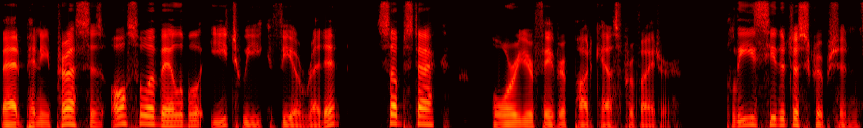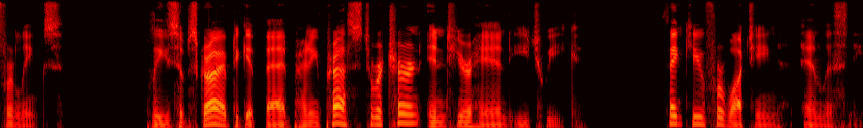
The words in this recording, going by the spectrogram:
Bad Penny Press is also available each week via Reddit, Substack, or your favorite podcast provider. Please see the description for links. Please subscribe to get Bad Penny Press to return into your hand each week. Thank you for watching and listening.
